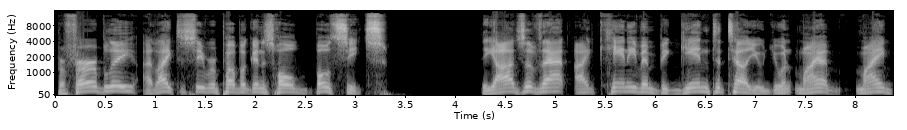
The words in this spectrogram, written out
Preferably, I'd like to see Republicans hold both seats. The odds of that, I can't even begin to tell you. you my my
